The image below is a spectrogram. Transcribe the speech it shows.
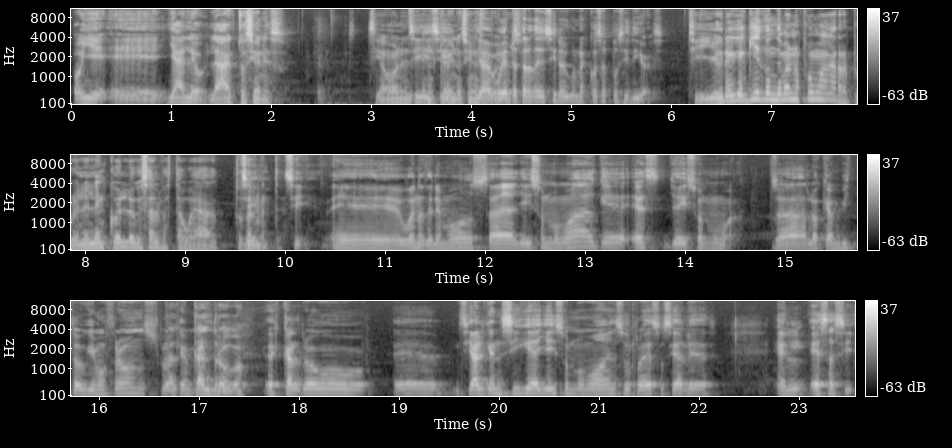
Oye, eh, ya Leo, las actuaciones. Sigamos en, Sí, en el sí. camino sin Ya, voy a tratar de decir algunas cosas positivas. Sí, yo creo que aquí es donde más nos podemos agarrar, porque el elenco es lo que salva esta weá totalmente. Sí. sí. Eh, bueno, tenemos a Jason Momoa, que es Jason Momoa. O sea, los que han visto Game of Thrones, los Cal, que... Khal Drogo. Es Khal Drogo. eh, si alguien sigue a Jason Momoa en sus redes sociales, él es así.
